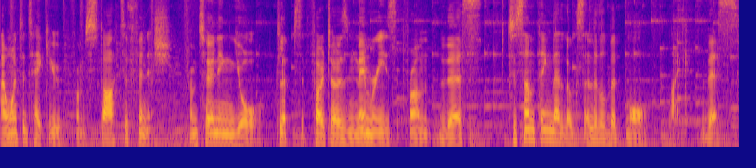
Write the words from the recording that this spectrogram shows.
I want to take you from start to finish, from turning your clips, photos and memories from this to something that looks a little bit more like this.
